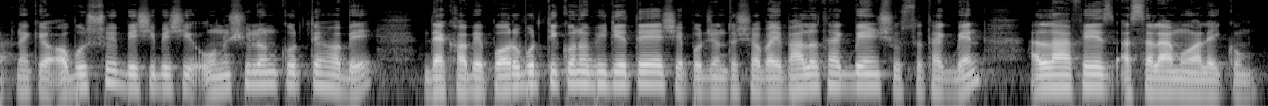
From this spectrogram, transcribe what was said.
আপনাকে অবশ্যই বেশি বেশি অনুশীলন করতে হবে। দেখা হবে পরবর্তী কোনো ভিডিওতে। সে পর্যন্ত সবাই ভালো থাকবেন, সুস্থ থাকবেন। আল্লাহ হাফেজ, আসসালামু আলাইকুম।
